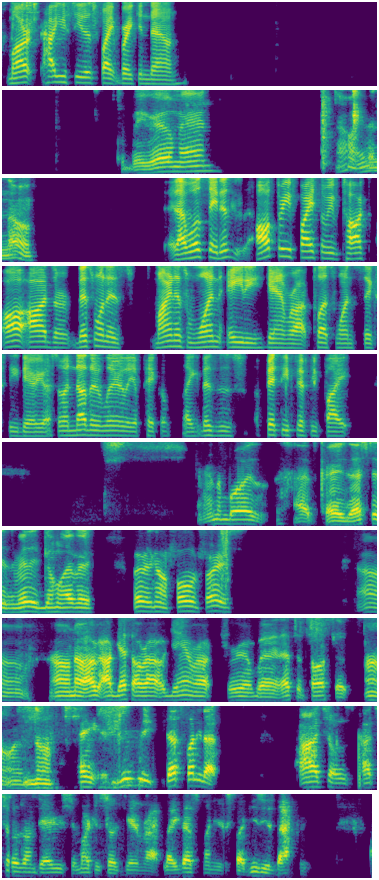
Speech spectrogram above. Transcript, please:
Mark, how you see this fight breaking down? to be real, man, I don't even know. And I will say this: all three fights that we've talked, all odds are. This one is minus 180 Gamrot plus 160 Dario. So another literally a pick 'em. Like this is a 50-50 fight. And them boys, that's crazy. That's just really going whoever whoever's gonna fold first. Um, I don't know. I, I guess I'll ride with Gamrot for real, but that's a toss up. I don't really know. Hey, usually that's funny that I chose I chose on Dariush and Marcus chose Gamrot. Like that's funny as fuck. Usually it's backwards.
